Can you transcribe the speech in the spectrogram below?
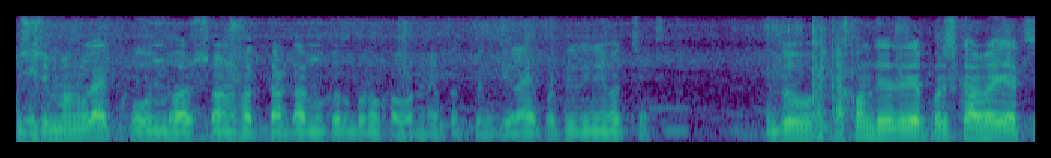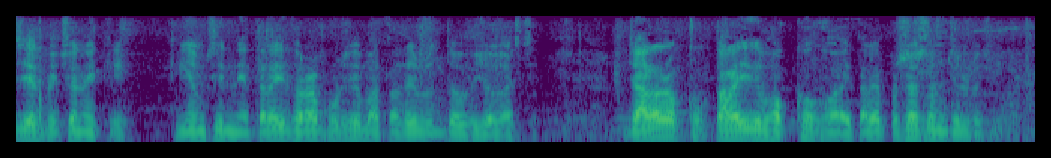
পশ্চিমবাংলায় খুন, ধর্ষণ, হত্যাটা নতুন কোনো খবর নেই। প্রত্যেক জেলায় প্রতিদিনই হচ্ছে। কিন্তু এখন ধীরে ধীরে পরিষ্কার হয়ে যাচ্ছে যে এর পেছনে কি। টিএমসির নেতারাই ধরা পড়ছে বা তাদের বিরুদ্ধে অভিযোগ আসছে। যারা রক্ষক তারা যদি ভক্ষক হয়, তাহলে প্রশাসন চলবে কী করে?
